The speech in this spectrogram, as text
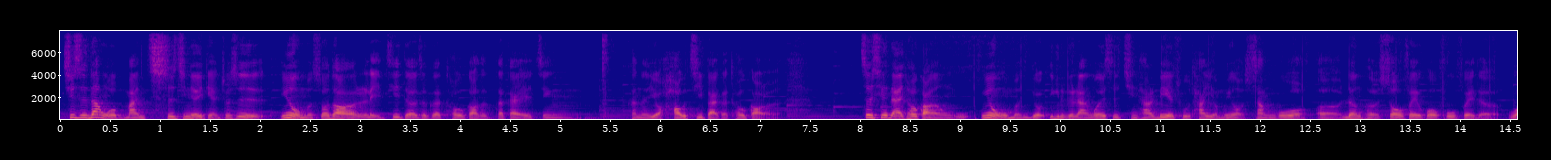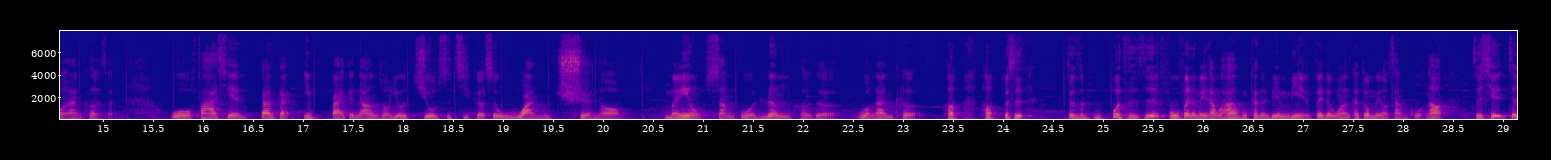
其实让我蛮吃惊的一点，就是因为我们收到累积的这个投稿的，大概已经 可能有好几百个投稿了。这些来投稿人，因为我们有一个栏位是请他列出他有没有上过呃任何收费或付费的文案课程。我发现大概一百个当中有九十几个是完全哦没有上过任何的文案课，就是就是不只是付费的没上过，他们可能连免费的文案课都没有上过。然后这些这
